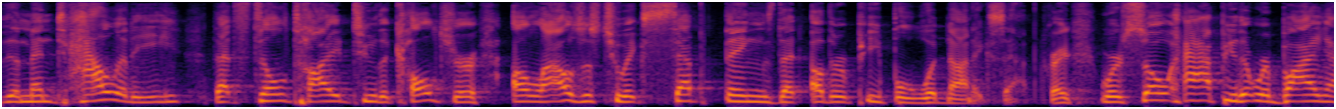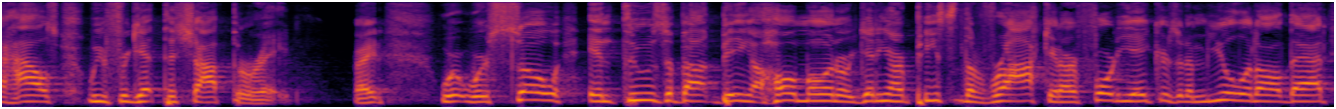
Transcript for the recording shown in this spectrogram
the mentality that's still tied to the culture allows us to accept things that other people would not accept. Right? We're so happy that we're buying a house, we forget to shop the rate right? We're, we're so enthused about being a homeowner, getting our piece of the rock and our 40 acres and a mule and all that,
